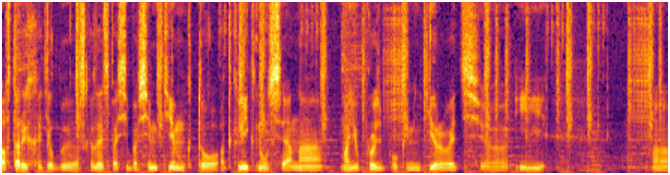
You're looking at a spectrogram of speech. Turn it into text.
Во-вторых, хотел бы сказать спасибо всем тем, кто откликнулся на мою просьбу комментировать э, и э,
